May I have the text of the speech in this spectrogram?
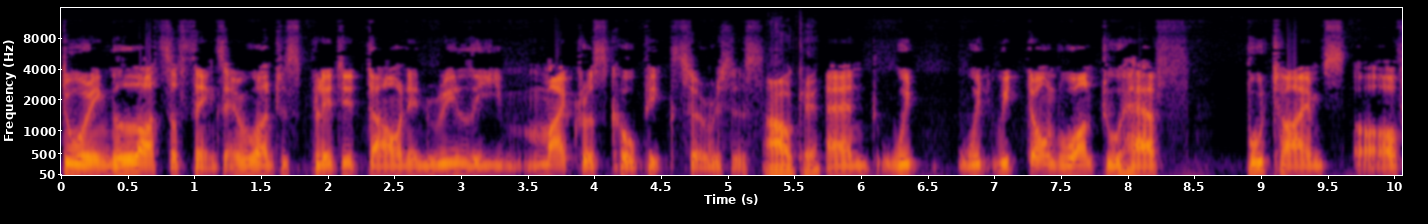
doing lots of things, and we want to split it down in really microscopic services. Ah, okay. And we we we don't want to have boot times of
